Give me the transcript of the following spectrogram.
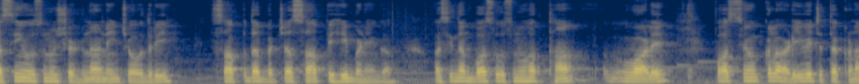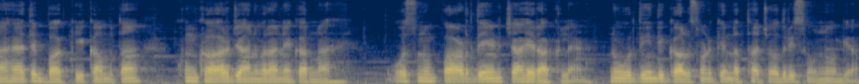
ਅਸੀਂ ਉਸ ਨੂੰ ਛੱਡਣਾ ਨਹੀਂ, ਚੌਧਰੀ। ਸੱਪ ਦਾ ਬੱਚਾ ਸੱਪ ਹੀ ਬਣੇਗਾ। ਅਸੀਂ ਤਾਂ ਬਸ ਉਸ ਨੂੰ ਹੱਥਾਂ ਵਾਲੇ ਪਾਸਿਓਂ ਘਲਾੜੀ ਵਿੱਚ ਤੱਕਣਾ ਹੈ ਤੇ ਬਾਕੀ ਕੰਮ ਤਾਂ ਖੁੰਖਾਰ ਜਾਨਵਰਾਂ ਨੇ ਕਰਨਾ ਹੈ। ਉਸ ਨੂੰ ਪਾੜ ਦੇਣ ਚਾਹੇ ਰੱਖ ਲੈਣ। ਨੂਰਦੀਨ ਦੀ ਗੱਲ ਸੁਣ ਕੇ ਨੱਥਾ ਚੌਧਰੀ ਸੁੰਨ ਹੋ ਗਿਆ।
